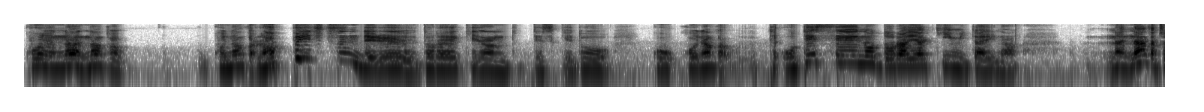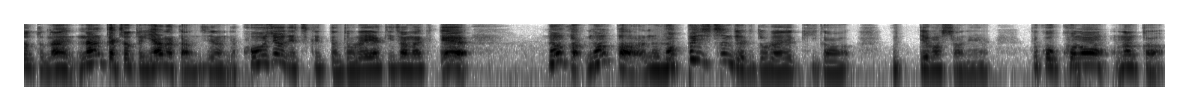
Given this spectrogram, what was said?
これな、なんか、これなんかラップに包んでるドラ焼きなんですけど、こう、これなんか、お手製のドラ焼きみたいな、な、なんかちょっとな、なんかちょっと嫌な感じなんだ。工場で作ったドラ焼きじゃなくて、なんか、なんか、あの、ラップに包んでるドラ焼きが売ってましたね。で、こう、この、なんか、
